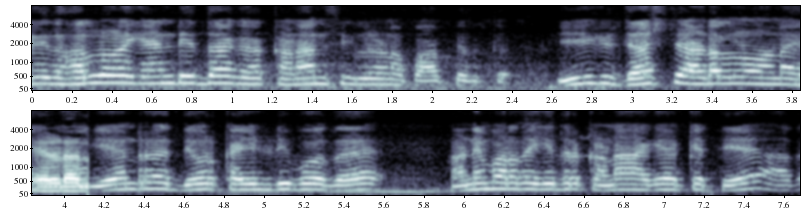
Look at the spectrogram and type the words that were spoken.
ಇದು ಹಲ್ಲೊಳಗೆ ಎಂಡ್ ಇದ್ದಾಗ ಕಣಾನ್ ಸಿಗ್ಲಣ್ಣ ಪಾಪ ಇದಕ್ಕೆ ಈಗ ಜಸ್ಟ್ ಆಡಲ್ ನೋಡೋಣ ಏನ್ರ ದೇವ್ರ ಕೈ ಹಿಡಿಬೋದ ಹಣೆ ಬರದಾಗಿದ್ರ ಕಣ ಆಗ್ಯಾಕತಿ ಅದ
